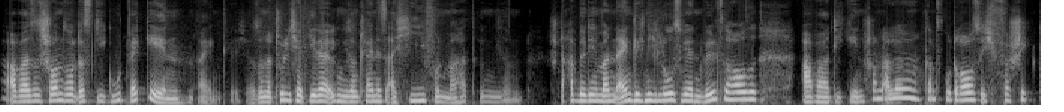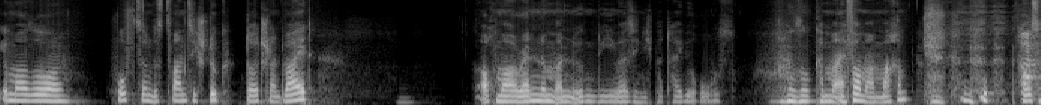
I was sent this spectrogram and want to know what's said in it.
Aber es ist schon so, dass die gut weggehen eigentlich. Also natürlich hat jeder irgendwie so ein kleines Archiv und man hat irgendwie so einen Stapel, den man eigentlich nicht loswerden will zu Hause. Aber die gehen schon alle ganz gut raus. Ich verschicke immer so 15 bis 20 Stück deutschlandweit. Auch mal random an irgendwie, weiß ich nicht, Parteibüros. So kann man einfach mal machen. Haus,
